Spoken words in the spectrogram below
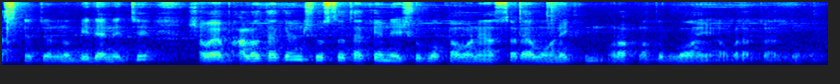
আজকের জন্য বিদায় নিচ্ছে। সবাই ভালো থাকেন, সুস্থ থাকেন। এই শুভকামনায় আসসালামু আলাইকুম রহমতুল্লাহ আবরাকাতুহ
